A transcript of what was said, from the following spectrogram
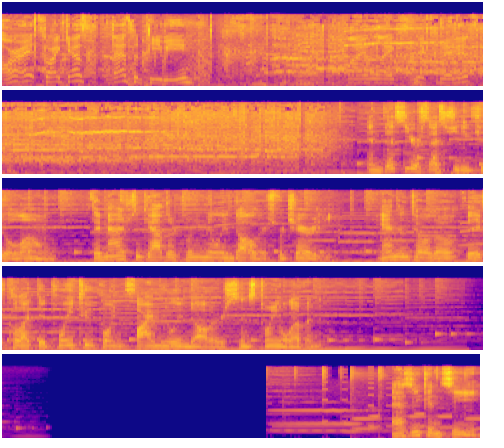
All right, so I guess that's a PB by like six minutes. In this year's SGDQ alone, they managed to gather $3 million for charity, and in total, they've collected $22.5 million since 2011. As you can see,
